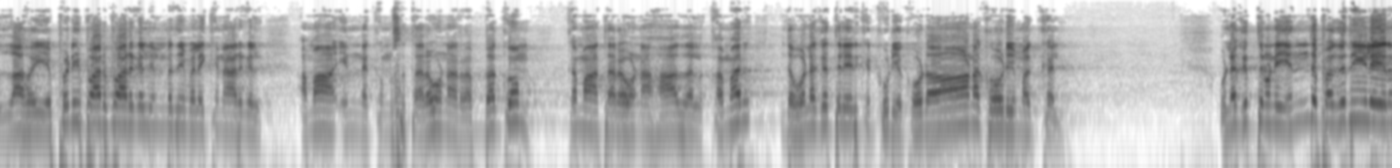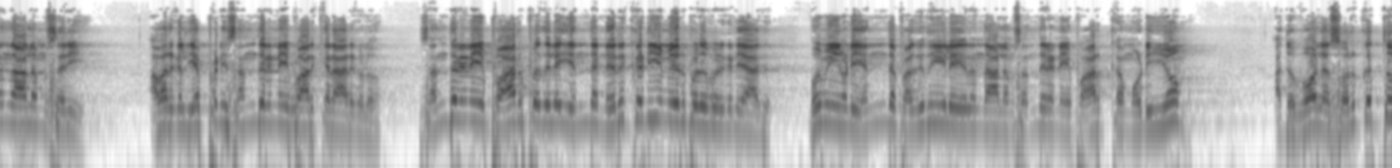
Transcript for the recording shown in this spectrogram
அல்லாஹை எப்படி பார்ப்பார்கள் என்பதை விளக்கினார்கள். அமா இன்னக்கும் தரவுன ரப்பக்கும் கமா தரவுன ஹாதல் கமர். இந்த உலகத்தில் இருக்கக்கூடிய கோடான கோடி மக்கள் உலகத்தினுடைய எந்த பகுதியில் இருந்தாலும் சரி அவர்கள் எப்படி சந்திரனை பார்க்கிறார்களோ சந்திரனை பார்ப்பதில் எந்த நெருக்கடியும் ஏற்படுவது கிடையாது. பூமியினுடைய எந்த பகுதியில் இருந்தாலும் சந்திரனை பார்க்க முடியும். அதுபோல சொர்க்கத்து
